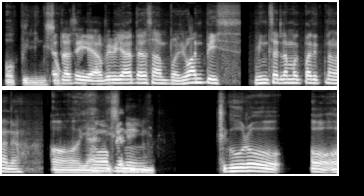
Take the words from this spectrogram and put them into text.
opening song. Ito sige, ah, bibigyan kita ng sample, One Piece, minsan lang magpalit ng ano, Oo, yan ng isa opening. din. Siguro, oo,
